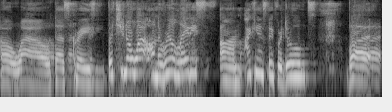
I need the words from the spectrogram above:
Oh wow, that's crazy. But you know what? On the real ladies, um, I can't speak for dudes, but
